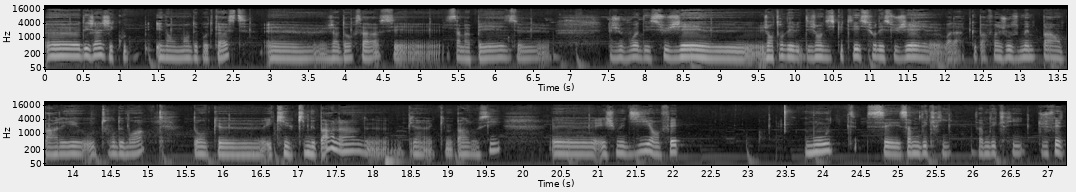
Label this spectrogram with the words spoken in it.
Euh, déjà, j'écoute énormément de podcasts. Euh, j'adore ça. Ça m'apaise je vois des sujets, euh, j'entends des, gens discuter sur des sujets, euh, voilà, que parfois j'ose même pas en parler autour de moi, donc euh, et qui, me parlent, hein, bien, qui me parlent aussi, et je me dis en fait, mood, ça me décrit, ça me décrit. Je fais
